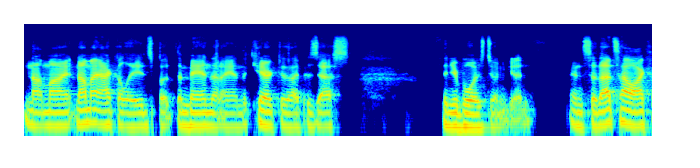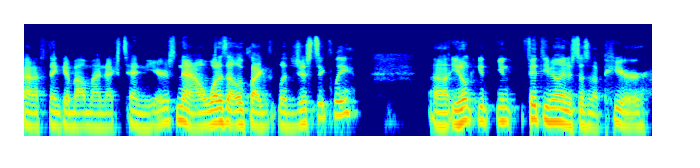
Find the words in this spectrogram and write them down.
Not my not my accolades, but the man that I am, the character that I possess, then your boy's doing good. And so that's how I kind of think about my next 10 years. Now, what does that look like logistically? Uh, you don't get you, 50 million just doesn't appear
